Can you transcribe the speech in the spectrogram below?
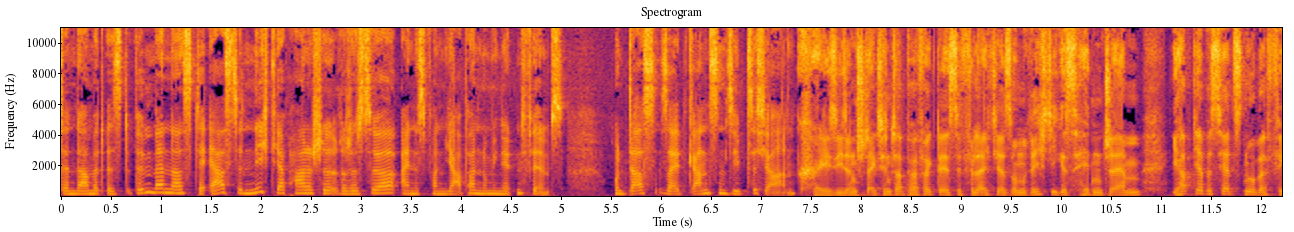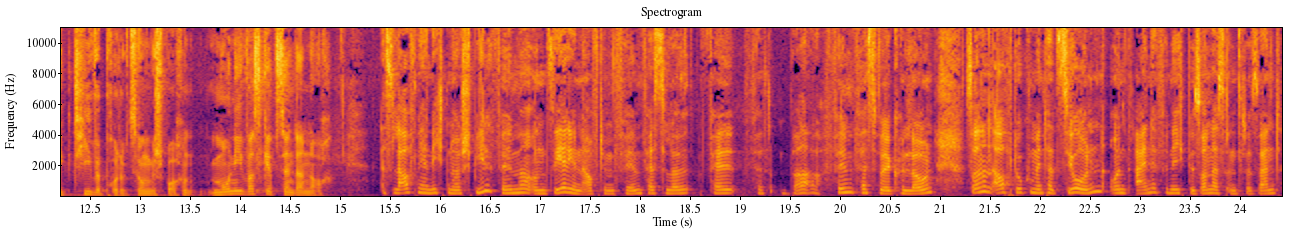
denn damit ist Wim Wenders der erste nicht-japanische Regisseur eines von Japan nominierten Films. Und das seit ganzen 70 Jahren. Crazy, dann steckt hinter Perfect Days vielleicht ja so ein richtiges Hidden Gem. Ihr habt ja bis jetzt nur über fiktive Produktionen gesprochen. Moni, was gibt's denn da noch? Es laufen ja nicht nur Spielfilme und Serien auf dem Filmfestival, Fel, Fes, bah, Filmfestival Cologne, sondern auch Dokumentationen. Und eine finde ich besonders interessant,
